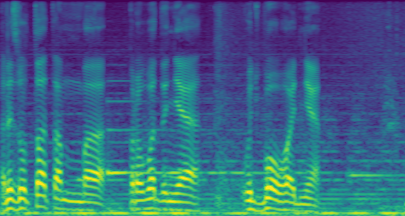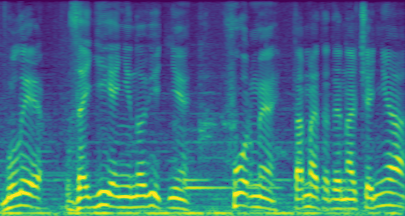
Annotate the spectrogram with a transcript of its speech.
результатам проведення учбового дня. Були задіяні новітні форми та методи навчання,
